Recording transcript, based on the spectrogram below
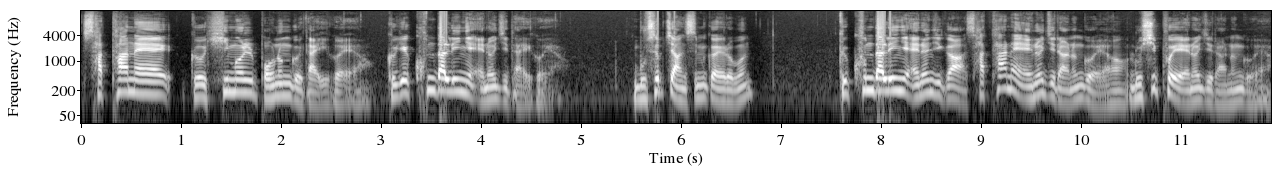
사탄의 그 힘을 보는 거다 이거예요. 그게 쿤달리니 에너지다 이거예요. 무섭지 않습니까, 여러분? 그 쿤달리니 에너지가 사탄의 에너지라는 거예요. 루시퍼의 에너지라는 거예요.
